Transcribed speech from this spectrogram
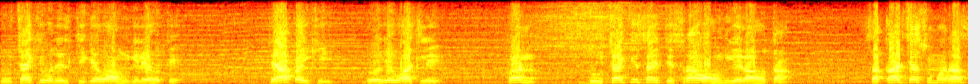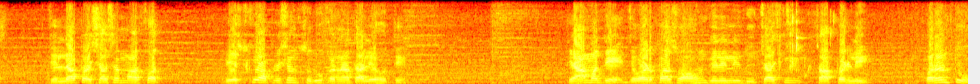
दुचाकीवरील तिघे वाहून गेले होते. त्यापैकी दोघे वाचले पण दुचाकीसह तिसरा वाहून गेला होता. सकाळच्या सुमारास जिल्हा प्रशासनामार्फत रेस्क्यू ऑपरेशन सुरू करण्यात आले होते. त्यामध्ये जवळपास वाहून गेलेली दुचाकी सापडली परंतु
